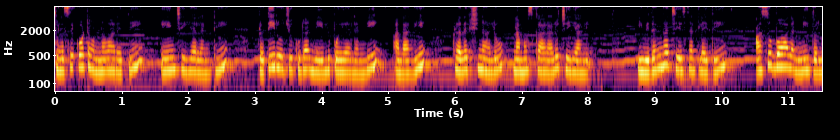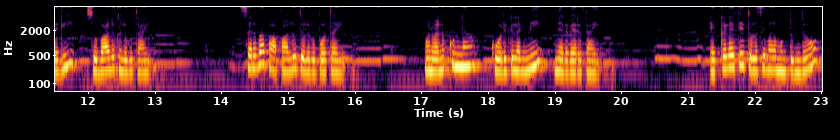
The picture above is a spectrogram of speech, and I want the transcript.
తులసి కోట ఉన్నవారైతే ఏం చెయ్యాలంటే ప్రతిరోజు కూడా నీళ్ళు పోయాలండి. అలాగే ప్రదక్షిణాలు నమస్కారాలు చేయాలి ఈ విధంగా చేసినట్లయితే అశుభాలన్నీ తొలగి శుభాలు కలుగుతాయి. సర్వ పాపాలు తొలగిపోతాయి. మనం అనుకున్న కోరికలన్నీ నెరవేరుతాయి. ఎక్కడైతే తులసి వనం ఉంటుందో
